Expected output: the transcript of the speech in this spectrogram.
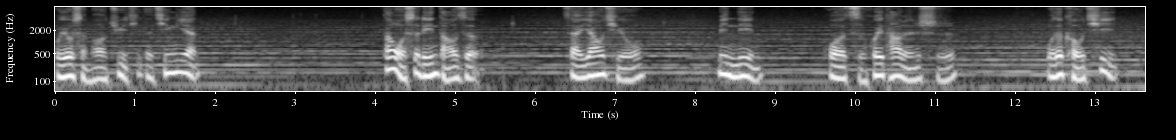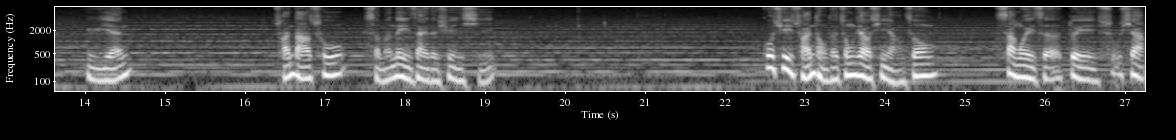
我有什么具体的经验？当我是领导者，在要求、命令或指挥他人时，我的口气、语言。传达出什么内在的讯息？过去传统的宗教信仰中，上位者对属下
